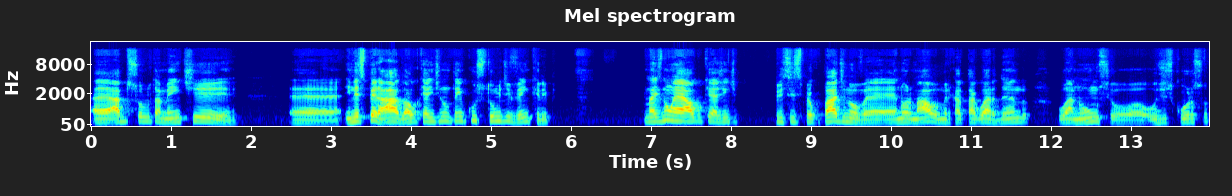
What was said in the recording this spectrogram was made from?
É absolutamente é, inesperado, algo que a gente não tem o costume de ver em cripto. Mas não é algo que a gente precisa se preocupar, de novo, é, é normal, o mercado está aguardando o anúncio, o, o discurso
